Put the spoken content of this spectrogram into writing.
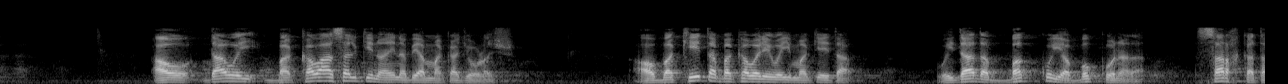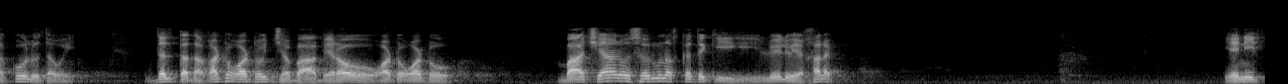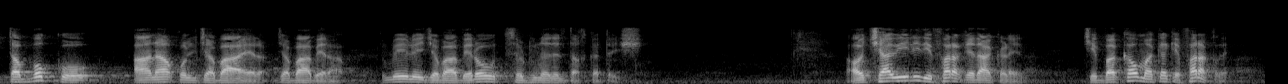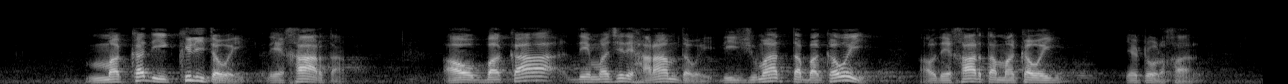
او دا وی بکه وا اصل کې نو عین بیا مکه جوړ شو او بکې ته بکولې وی مکې ته وی دا د بکو یا بکو نه ده سرخ کته کولو ته وی دلته د غټو غټو جبابرو غټو غټو باچیانو سرونه کته کیږي لوی لوی خلک یعنی تبکو آناق الجبائر جبابرا لوی لوی جبابرو سټونه دل تخکتش او چا ویلی دی فرق ادا کړي چې بکه او مکه کې فرق دی مکه دی کلی ته وای دی خار ته او بکا د مسجد حرام ته وای دی جمعه ته بکوي او د خار ته مکوي یا ټول خار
